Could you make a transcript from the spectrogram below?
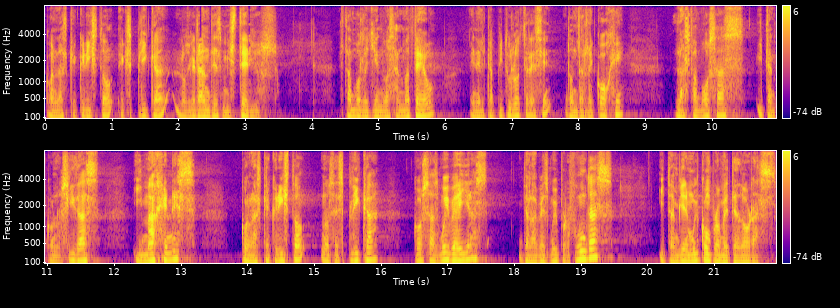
con las que Cristo explica los grandes misterios. Estamos leyendo a San Mateo en el capítulo 13, donde recoge las famosas y tan conocidas imágenes con las que Cristo nos explica cosas muy bellas y a la vez muy profundas y también muy comprometedoras.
